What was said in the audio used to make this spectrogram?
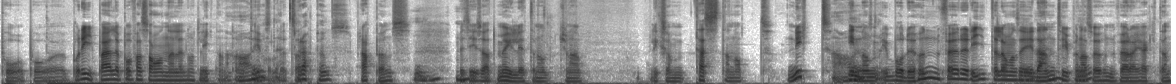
på, på, på ripa eller på fasan eller något liknande. Ja, just det. hållet. Rapphöns. rapphöns. Mm. Precis, så att möjligheten att kunna liksom testa något nytt Ja, inom både hundföreriet eller om man säger Mm. den typen, Mm. alltså hundförarjakten.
